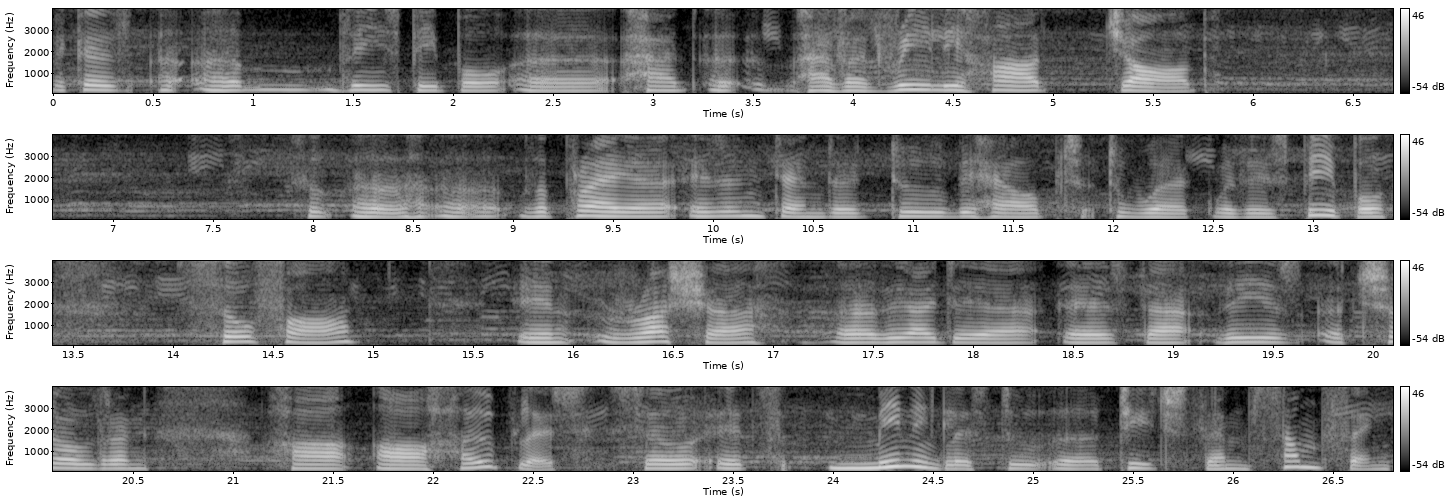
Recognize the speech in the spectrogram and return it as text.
because uh, um, these people uh, had uh, have a really hard job. So uh, uh, the prayer is intended to be helped to work with these people. So far, in Russia, uh, the idea is that these children are, are, hopeless, so it's meaningless to teach them something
